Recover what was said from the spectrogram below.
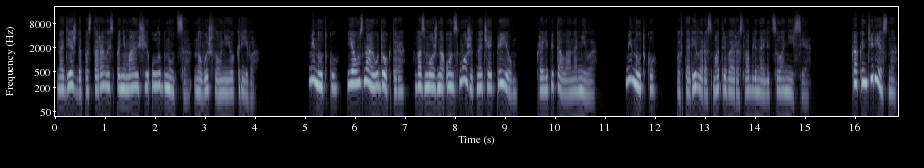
Надежда постаралась понимающе улыбнуться, но вышла у нее криво. «Минутку, я узнаю у доктора. Возможно, он сможет начать прием», — пролепетала она мило. «Минутку», — повторила, рассматривая расслабленное лицо Анисия. «Как интересно»,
